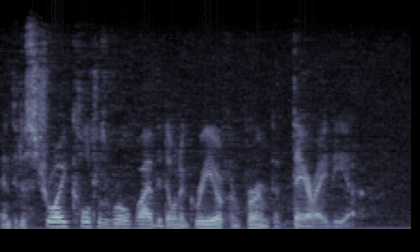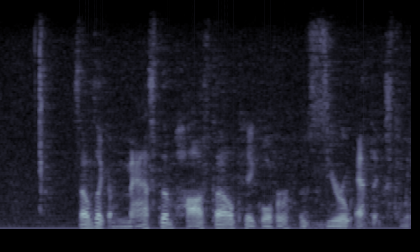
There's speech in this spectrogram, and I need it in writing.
and to destroy cultures worldwide that don't agree or conform to their idea. Sounds like a massive hostile takeover with zero ethics to me.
